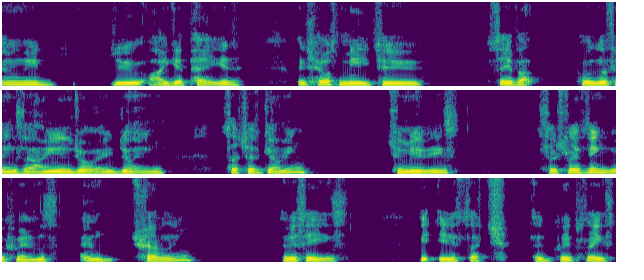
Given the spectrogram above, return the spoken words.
only do I get paid, which helps me to save up for the things that I enjoy doing, such as going to movies, socializing with friends, and traveling overseas. It is such a great place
